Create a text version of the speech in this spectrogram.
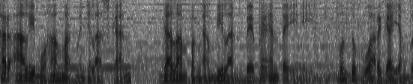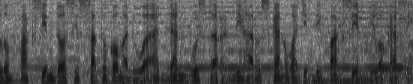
Har Ali Muhammad menjelaskan, dalam pengambilan BPNT ini. Untuk warga yang belum vaksin dosis 1,2 dan booster diharuskan wajib divaksin di lokasi.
